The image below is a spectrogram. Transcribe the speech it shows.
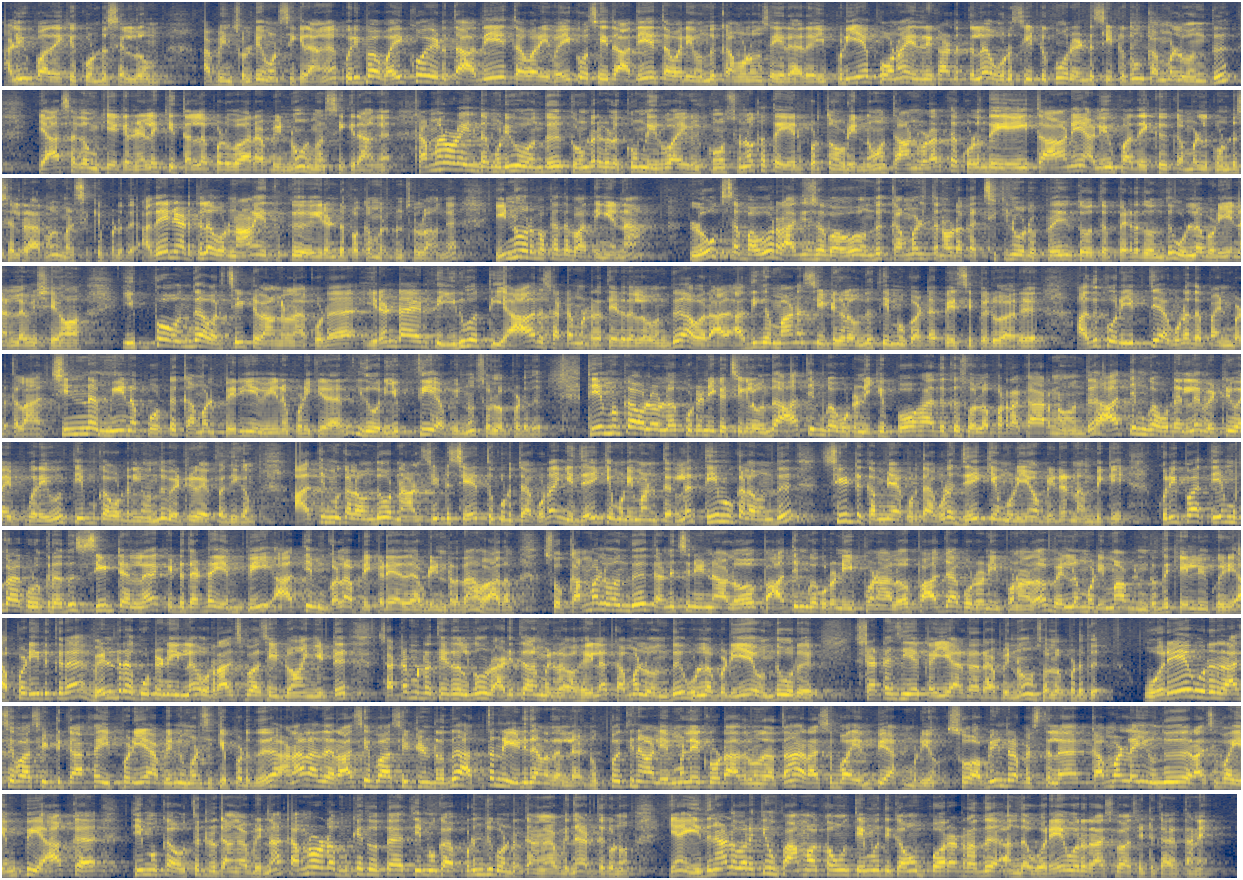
அழிவு பாதைக்கு கொண்டு செல்லும். அப்படின்னு சொல்லிட்டு விமர்சிக்கிறாங்க. குறிப்பாக வைகோ எடுத்த அதே தவறை வைகோ செய்த அதே தவறை வந்து கமலும் செய்கிறாரு இப்படியே போனால் எதிர்காலத்தில் ஒரு சீட்டுக்கும் ரெண்டு சீட்டுக்கும் கமல் வந்து யாசகம் கேட்குற நிலைக்கு தள்ளப்படுவார் அப்படின்னும் விமர்சிக்கிறாங்க. கமலோட இந்த முடிவு வந்து தொண்டர்களுக்கும் நிர்வாகிகளுக்கும் சுணக்கத்தை ஏற்படுத்தும் அப்படின்னும் தான் வளர்த்த குழந்தையை தானே அழிவு பாதைக்கு கமல் கொண்டு செல்றாருன்னு விமர்சிக்கப்படுது. அதே நேரத்தில் ஒரு நாணயத்துக்கு இரண்டு பக்கம் இருக்குன்னு சொல்லுவாங்க. இன்னொரு பக்கத்தை பார்த்தீங்கன்னா லோக்சபாவோ ராஜ்யசபாவோ வந்து கமல் தன்னோட கட்சிக்குன்னு ஒரு பிரதிநிதித்துவத்தை பெறது வந்து உள்ளபடியே நல்ல விஷயம். இப்போ வந்து அவர் சீட்டு வாங்கலாம் கூட இரண்டாயிரத்தி இருபத்தி ஆறு சட்டமன்ற தேர்தலில் வந்து அவர் அ- அதிகமான சீட்டுகளை வந்து திமுக பேசி பெறுவார். அதுக்கு ஒரு யுக்தியாக கூட அதை பயன்படுத்தலாம். சின்ன மீனை போட்டு கமல் பெரிய மீனை பிடிக்கிறாரு. இது ஒரு யுக்தி அப்படின்னு சொல்லப்படுது. திமுகவில் உள்ள கூட்டணி கட்சிகள் வந்து அதிமுக கூட்டணிக்கு போகாதுக்கு சொல்லப்படுற காரணம் வந்து அதிமுக கூட்டணியில் வெற்றி வாய்ப்பு குறைவு திமுக கூட்டணியில் வந்து வெற்றி வாய்ப்பு அதிகம். அதிமுகவில் வந்து ஒரு நாலு சீட்டு சேர்த்து கொடுத்தா கூட இங்கே ஜெயிக்க முடியுமான்னு தெரியல. திமுகவில் வந்து சீட்டு கம்மியாக கொடுத்தா கூட ஜெயிக்க முடியும் அப்படின்ற நம்பிக்கை. குறிப்பாக திமுக கொடுக்கறது சீட்டல்ல கிட்டத்தட்ட எம்பி அதிமுகவில் அப்படி கிடையாது அப்படின்றதான் வாதம். ஸோ கமல் வந்து தனிச்சு நின்னாலோ அதிமுக கூட்டணி போனாலோ பாஜக கூட்டணி போனாலோ வெல்ல முடியுமா அப்படின்றது கேள்விக்குறி. அப்படி இருக்கிற வெல்ற கூட்டணியில் ஒரு ராஜ்யசபா சீட் வாங்கிட்டு சட்டமன்ற தேர்தலுக்கும் ஒரு அடித்தளமிடுற வகையில் கமல் வந்து உள்ளபடியே வந்து ஒரு ஸ்ட்ராட்டஜியை கையாளுறாரு அப்படின்னும் சொல்லப்படுது. ஒரே ஒரு ராஜ்யசபா சீட்டுக்காக இப்படியே அப்படின்னு விமர்சிக்கப்படுது. ஆனால் அந்த ராஜ்யசபா சீட்டுன்றது அத்தனை எளிதானதல்ல. முப்பத்தி நாலு எம்எல்ஏக்களோட ஆதரவு தான் ராஜ்யசபா எம்பி ஆக முடியும். ஸோ அப்படின்ற பட்சத்தில் கமலை வந்து ராஜ்யசபா எம்பி ஆக்க திமுக ஒத்துட்டு இருக்காங்க அப்படின்னா கமலோட முக்கியத்துவத்தை திமுக புரிஞ்சு கொண்டிருக்காங்க அப்படின்னு தான் எடுத்துக்கணும். ஏன் இதனால வரைக்கும் பாமகவும் தேமுதிகவும் போராடுறது அந்த ஒரே ஒரு ராஜ்யசபா சீட்டுக்காக தானே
